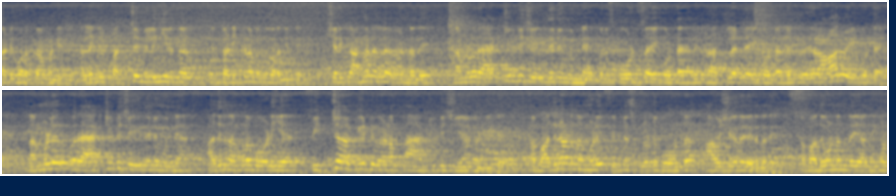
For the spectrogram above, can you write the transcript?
തടി കുറയ്ക്കാൻ വേണ്ടിയിട്ട് അല്ലെങ്കിൽ പച്ച മെലിഞ്ഞിരുന്നാൽ തടിക്കണം തടിക്കണമെന്ന് പറഞ്ഞിട്ട്. ശരിക്കും അങ്ങനല്ല വേണ്ടത്. നമ്മളൊരു ആക്ടിവിറ്റി ചെയ്യുന്നതിന് മുന്നേ ഒരു സ്പോർട്സ് ആയിക്കോട്ടെ അല്ലെങ്കിൽ ഒരു അത്ലറ്റ് ആയിക്കോട്ടെ അല്ലെങ്കിൽ വേറെ ആരും ആയിക്കോട്ടെ നമ്മൾ ഒരു ആക്ടിവിറ്റി ചെയ്യുന്നതിന് മുന്നേ അതിന് നമ്മുടെ ബോഡിയെ ഫിറ്റ് ആക്കിയിട്ട് വേണം ആ ആക്ടിവിറ്റി ചെയ്യാൻ വേണ്ടിയിട്ട്. അപ്പോൾ അതിനാണ് നമ്മൾ ഫിറ്റ്നസ്സിലോട്ട് പോകേണ്ട ആവശ്യകത വരുന്നത്. അപ്പോൾ അതുകൊണ്ട് എന്താ നിങ്ങൾ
